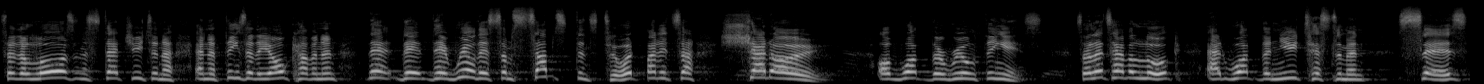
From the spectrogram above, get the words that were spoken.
So the laws and the statutes and the, and the things of the old covenant, they're, they're, they're real. There's some substance to it, but it's a shadow of what the real thing is. So let's have a look at what the New Testament says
